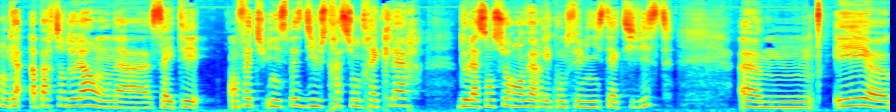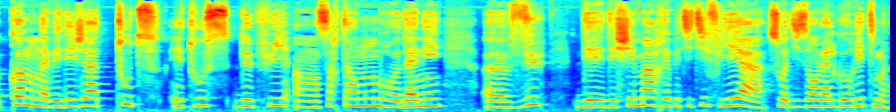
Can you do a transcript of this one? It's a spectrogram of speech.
Donc, à, à partir de là, on a, ça a été en fait une espèce d'illustration très claire de la censure envers les comptes féministes et activistes. Euh, et euh, comme on avait déjà toutes et tous depuis un certain nombre d'années euh, vu des, schémas répétitifs liés à soi-disant l'algorithme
